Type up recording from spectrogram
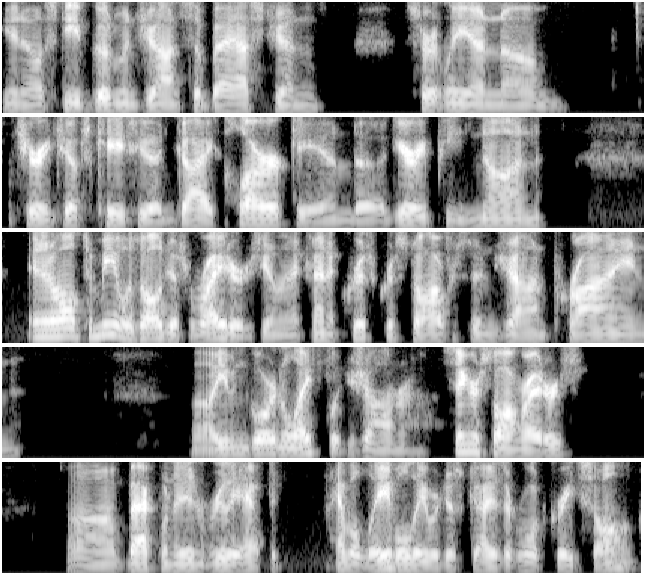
You know, Steve Goodman, John Sebastian, certainly in um, Jerry Jeff's case, you had Guy Clark and uh, Gary P. Nunn. And it all, to me, it was all just writers, you know, that kind of Kris Kristofferson, John Prine, uh, even Gordon Lightfoot genre, singer songwriters. Uh, back when they didn't really have to have a label, they were just guys that wrote great songs.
